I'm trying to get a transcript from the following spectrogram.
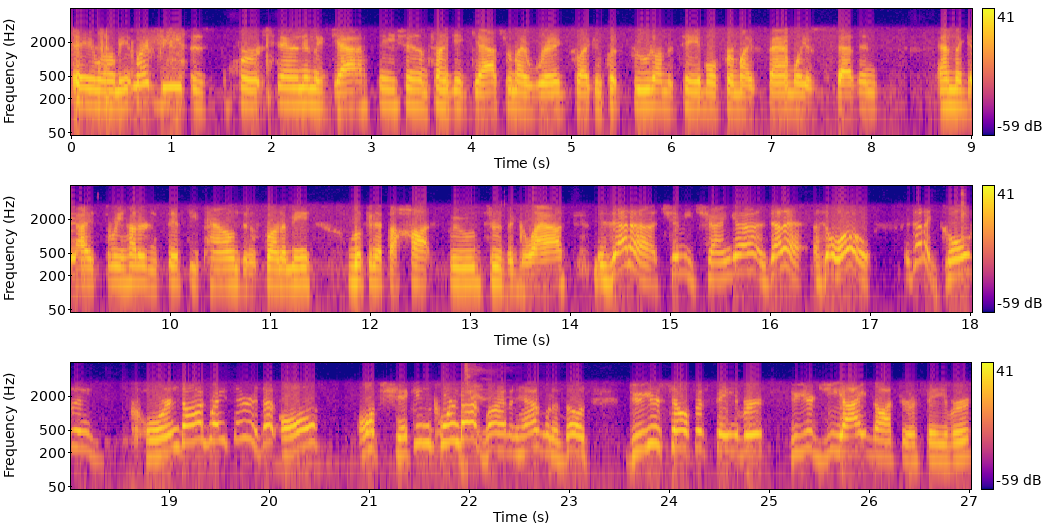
Hey, Romy, my beef is for standing in the gas station. I'm trying to get gas for my rig so I can put food on the table for my family of seven. And the guy's 350 pounds in front of me looking at the hot food through the glass. Is that a chimichanga? Is that a, whoa, is that a golden corn dog right there? Is that all, all chicken corn dog? Well, I haven't had one of those. Do yourself a favor. Do your GI doctor a favor.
